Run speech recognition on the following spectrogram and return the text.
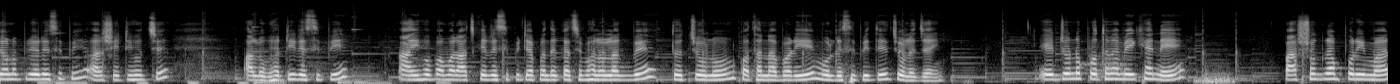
জনপ্রিয় রেসিপি আর সেটি হচ্ছে আলু ঘাটি রেসিপি আই হোপ আমার আজকের রেসিপিটি আপনাদের কাছে ভালো লাগবে। তো চলুন, কথা না বাড়িয়ে মূল রেসিপিতে চলে যাই। এর জন্য প্রথমে আমি এখানে পাঁচশো গ্রাম পরিমাণ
